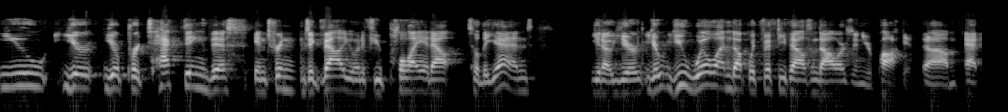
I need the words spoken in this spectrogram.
You you're you're protecting this intrinsic value, and if you play it out till the end, you know, you're, you're, you will end up with $50,000 in your pocket um, at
